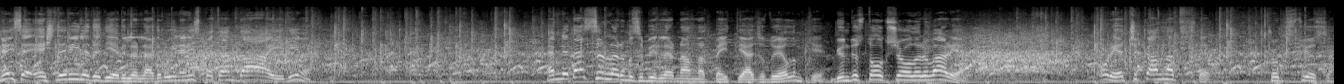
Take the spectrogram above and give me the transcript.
Neyse eşleriyle de diyebilirlerdi. Bu yine nispeten daha iyi değil mi? Hem neden sırlarımızı birilerine anlatma ihtiyacı duyalım ki? Gündüz talk show'ları var ya. Oraya çık anlat işte. Çok istiyorsan.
